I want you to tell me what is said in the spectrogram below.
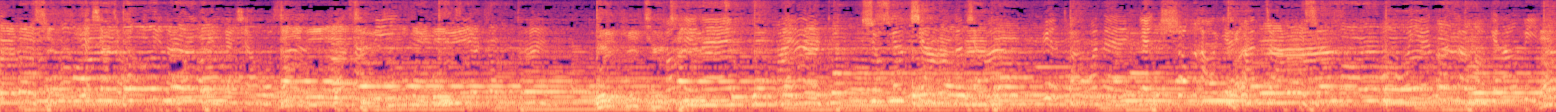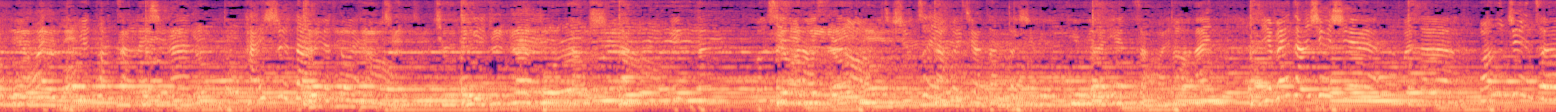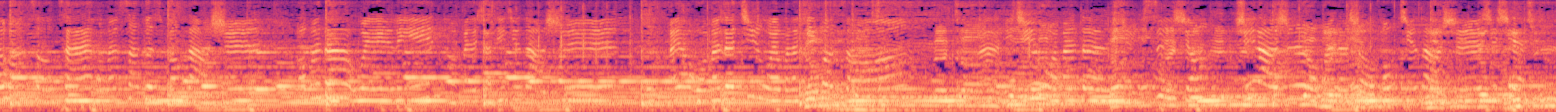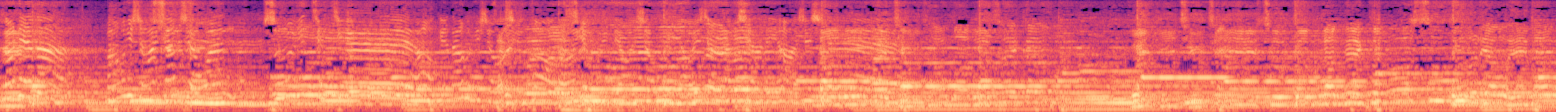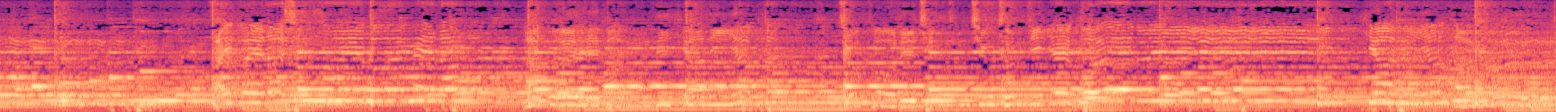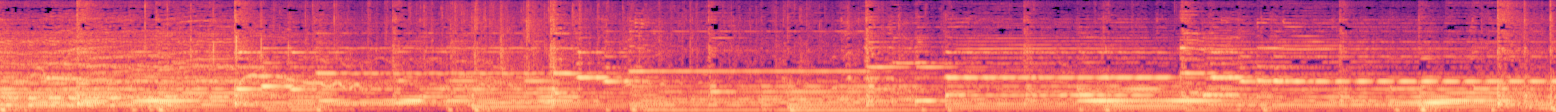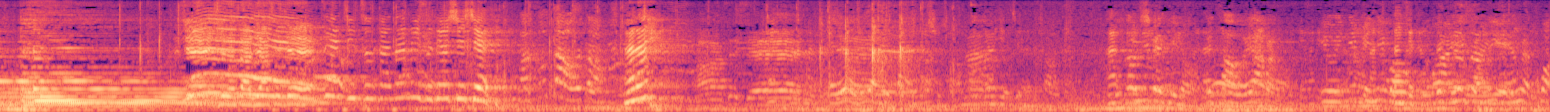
叶小姐，进来欢迎叶小，我是我在咪，哎，后面呢，熊亮小，感谢雅演奏的哈，来也非常谢谢我们的黄俊哲黄总裁，我们上课是冯老师，我们的伟林，我们的小提琴老师，还有我们的俊伟，我们的 keyboard 以及我们的许世雄徐老师，我们的手风琴老师，谢谢。当天的马辉喜欢江小文、淑英姐姐，然后给大家分享情报，然后有一点小朋友，非常感谢人的故事，无了的梦。大家谢谢。再举主台的律师条，谢谢。来来。好，谢谢。哎，我这样子打。来，到这边去了，来找我呀。因为这边你无，我还要上演。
